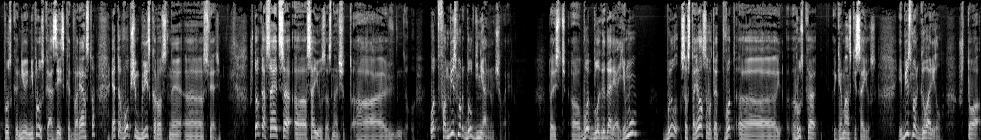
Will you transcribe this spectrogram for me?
прусское не, не прусское, а азейское дворянство. Это, в общем, близко родственные э, связи. Что касается э, Союза, значит, э, вот фон Бисмарк был гениальным человеком. То есть, э, вот благодаря ему был, состоялся вот этот вот э, русско Германский союз. И Бисмарк говорил, что,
